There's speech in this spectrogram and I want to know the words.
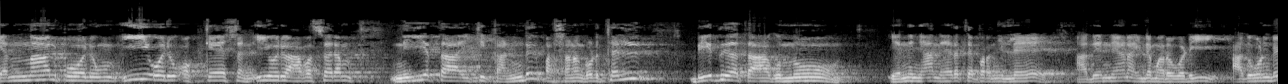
എന്നാൽ പോലും ഈ ഒരു ഒക്കേഷൻ ഈ ഒരു അവസരം നീയത്തായിക്ക് കണ്ട് ഭക്ഷണം കൊടുക്കൽ ബീദത്താകുന്നു എന്ന് ഞാൻ നേരത്തെ പറഞ്ഞില്ലേ? അത് തന്നെയാണ് അതിന്റെ മറുപടി. അതുകൊണ്ട്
